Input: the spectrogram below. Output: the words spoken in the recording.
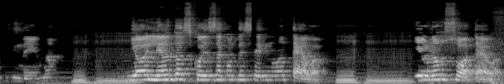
do cinema Uhum. e olhando as coisas acontecerem numa tela. Uhum. Eu não sou a tela.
